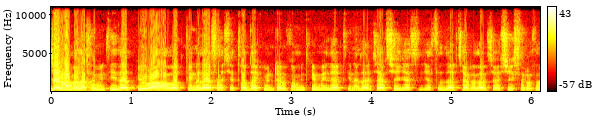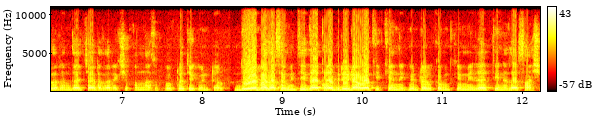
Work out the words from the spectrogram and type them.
जालना बाजार समिती जात पिवळा आवक तीन हजार सातशे चौदा क्विंटल कमीत कमी दर तीन हजार चारशे जास्तीत जास्त दर चार हजार चारशे सर्वसाधारण दर चार हजार एकशे पन्नास रुपये प्रति क्विंटल. धुळे बाजार समिती जात हायब्रिड आवक एक्क्याण्णव क्विंटल कमीत कमी दर तीन हजार सहाशे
